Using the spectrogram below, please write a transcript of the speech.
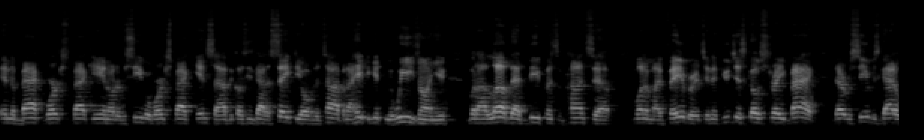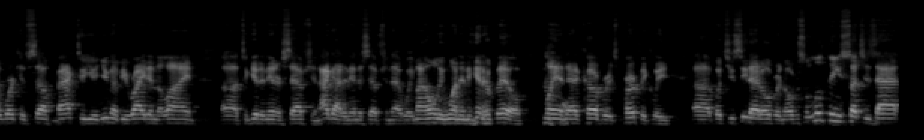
and the back works back in, or the receiver works back inside because he's got a safety over the top. And I hate to get in the weeds on you, but I love that defensive concept, one of my favorites. And if you just go straight back, that receiver's got to work himself back to you, you're going to be right in the line. Uh, to get an interception. I got an interception that way, my only one in the NFL, playing that coverage perfectly. Uh, but you see that over and over. So little things such as that,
